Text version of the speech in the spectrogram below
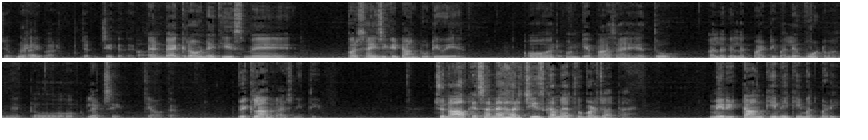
जो पहली बार जब जीते थे। एंड बैकग्राउंड है कि इसमें परसाई जी की टांग टूटी हुई है। और उनके पास आए हैं दो अलग अलग पार्टी वाले वोट मांगने। तो लेट्स सी क्या होता है। विकलांग राजनीति। चुनाव के समय हर चीज़ का महत्व बढ़ जाता है। मेरी टांग की भी कीमत बढ़ी।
